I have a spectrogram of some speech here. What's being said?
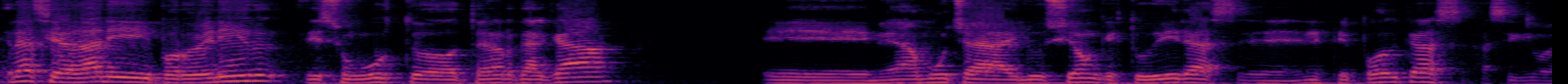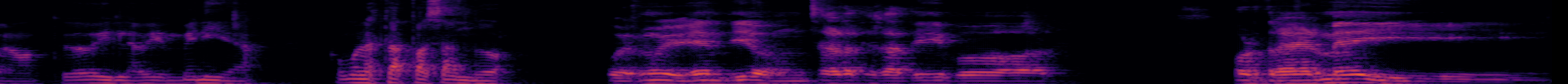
gracias Dani por venir. Es un gusto tenerte acá. Eh, me da mucha ilusión que estuvieras eh, en este podcast, así que bueno, te doy la bienvenida. ¿Cómo la estás pasando? Pues muy bien, tío. Muchas gracias a ti por, por traerme y,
